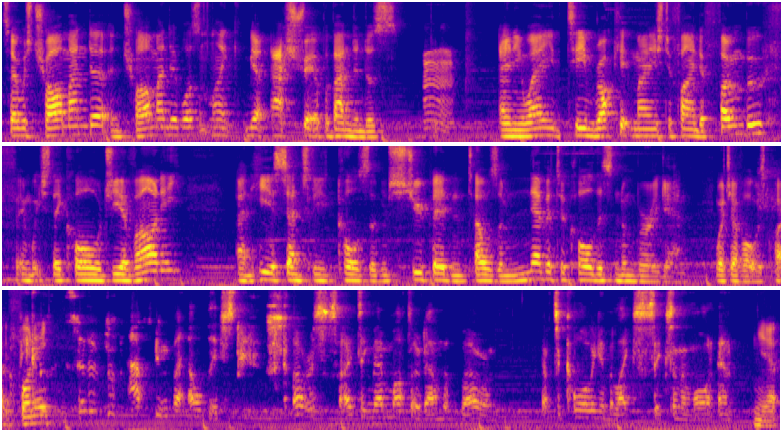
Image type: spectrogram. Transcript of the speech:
So was Charmander, and Charmander wasn't like, yeah, Ash straight up abandoned us. hmm. Anyway, Team Rocket managed to find a phone booth in which they call Giovanni, and he essentially calls them stupid and tells them never to call this number again, which I thought was quite funny. Instead of just asking for help, they just start reciting their motto down the phone after calling him at like six in the morning. Yeah.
